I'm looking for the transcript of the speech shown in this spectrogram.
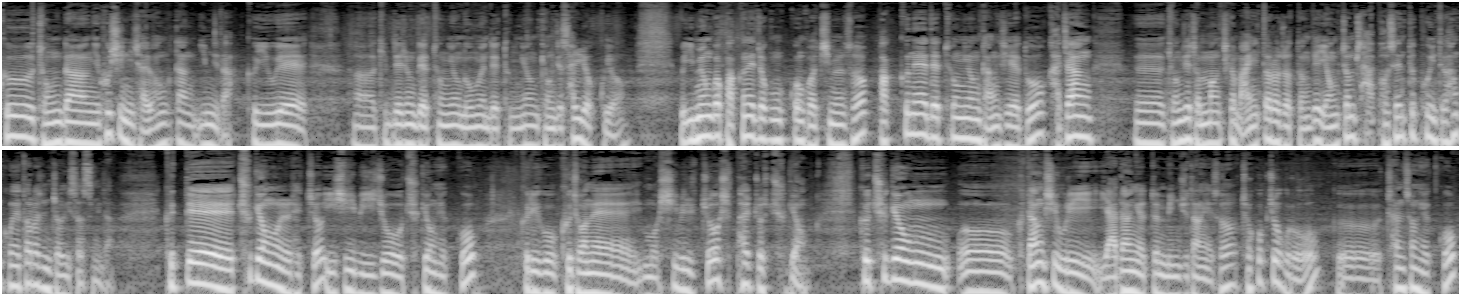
그 정당의 후신이 자유한국당입니다. 그 이후에 어, 김대중 대통령, 노무현 대통령 경제 살렸고요. 그 이명박 박근혜 정권 거치면서 박근혜 대통령 당시에도 가장 그 경제 전망치가 많이 떨어졌던 게 0.4% 포인트가 한꺼번에 떨어진 적이 있었습니다. 그때 추경을 했죠. 22조 추경했고 그리고 그 전에 뭐 11조, 18조 추경. 그 추경 어 그 당시 우리 야당이었던 민주당에서 적극적으로 그 찬성했고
